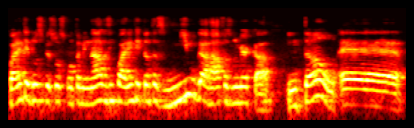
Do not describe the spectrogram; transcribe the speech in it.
42 pessoas contaminadas em 40 e tantas mil garrafas no mercado. Então, é,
